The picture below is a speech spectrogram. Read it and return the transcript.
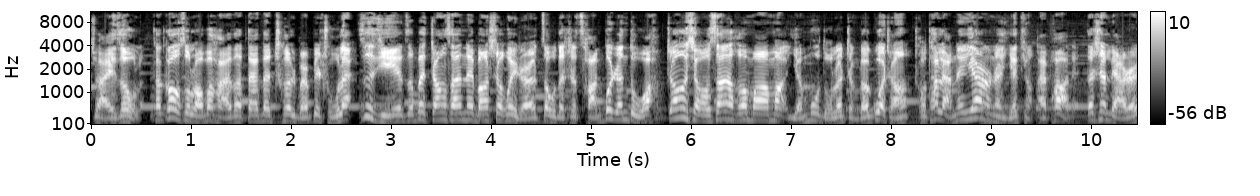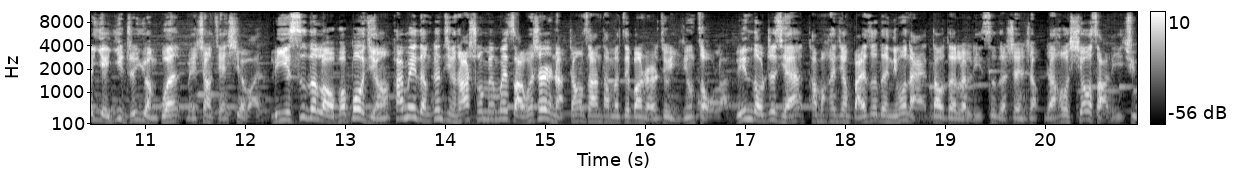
就挨揍了。他告诉老婆孩子待在车里边别出来，自己则被张三那帮社会人揍的是惨不忍睹啊！张小三和妈妈也目睹了整个过程，瞅他俩那样呢，也挺害怕的，但是俩人也一直远观，没上前谢完。李四的老婆报警，还没等跟警察说明白咋回事呢，张三他们这帮人就已经走了。临走之前，他们还将白色的牛奶倒在了李四的身上，然后潇洒离去，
